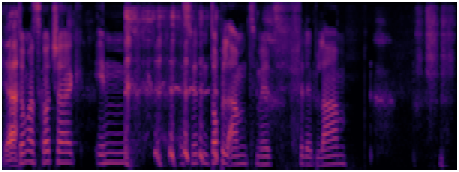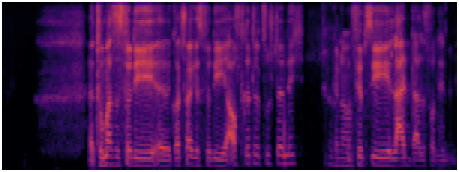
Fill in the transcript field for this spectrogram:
Ja. Thomas Gottschalk in, es wird ein Doppelamt mit Philipp Lahm. Äh, Thomas ist für die, äh, Gottschalk ist für die Auftritte zuständig Genau. und Fipsi leitet alles von hinten.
